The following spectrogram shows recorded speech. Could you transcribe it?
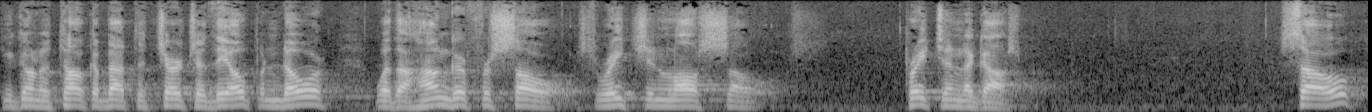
you're going to talk about the church of the open door with a hunger for souls, reaching lost souls, preaching the gospel. So,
